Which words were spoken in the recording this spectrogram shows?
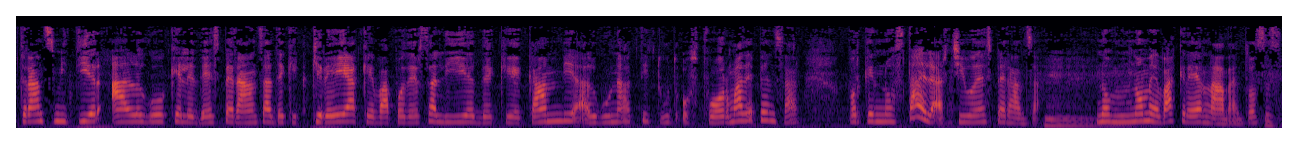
transmitir algo que le dé esperanza de que crea que va a poder salir, de que cambie alguna actitud o forma de pensar, porque no está el archivo de esperanza. Mm. No, no me va a creer nada. Entonces,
